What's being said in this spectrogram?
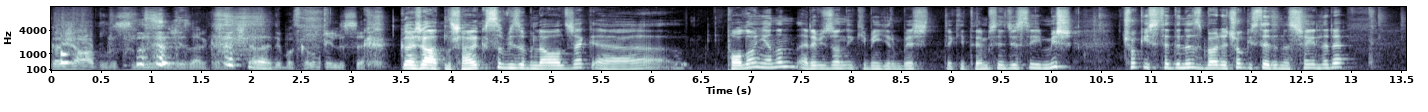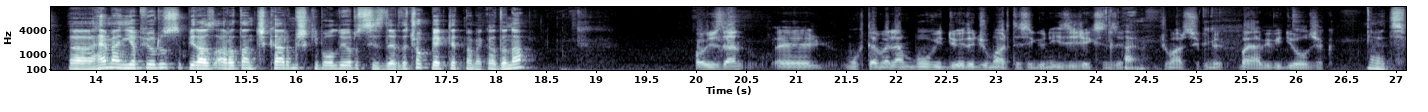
Gaja adlısını izleyeceğiz arkadaşlar. Hadi bakalım hayırlısı. Gaja adlı şarkısı bizimle olacak. E, Polonya'nın Eurovision 2025'teki temsilcisiymiş. Çok istediğiniz böyle çok istediğiniz şeyleri e, hemen yapıyoruz. Biraz aradan çıkarmış gibi oluyoruz sizleri de çok bekletmemek adına. O yüzden e, muhtemelen bu videoyu da cumartesi günü izleyeceksiniz. Aynen. Cumartesi günü bayağı bir video olacak. Evet.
